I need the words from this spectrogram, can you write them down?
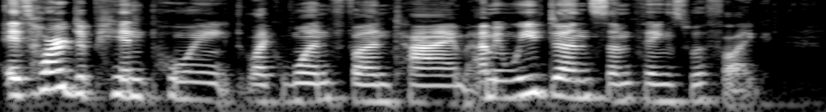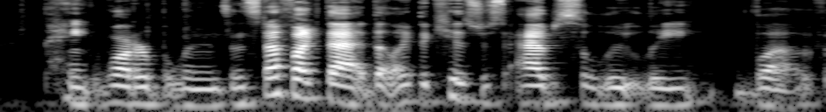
it's hard to pinpoint like one fun time. I mean, we've done some things with like paint water balloons and stuff like that that like the kids just absolutely love.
